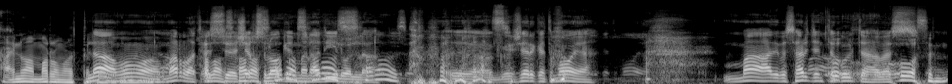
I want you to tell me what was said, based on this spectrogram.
عنوان مرة مرتب لا. مو مرة. تحس شيخ خلاص، سلوجن مناديل ولا خلاص. آه، شركة موية. ما هذه بس هرجة انت قلتها بس. وصلنا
